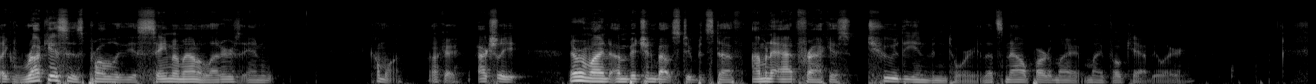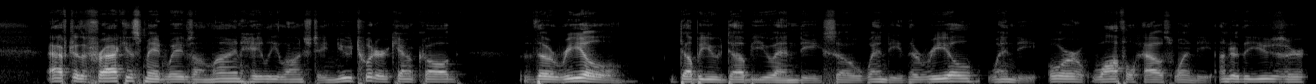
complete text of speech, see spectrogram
Like ruckus is probably the same amount of letters and come on. Okay actually never mind i'm bitching about stupid stuff i'm going to add fracas to the inventory that's now part of my my vocabulary after the fracas made waves online, Haley launched a new Twitter account called The Real WWND. So Wendy, The Real Wendy, or Waffle House Wendy, under the user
